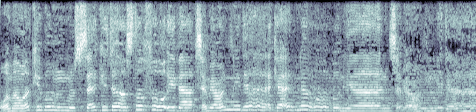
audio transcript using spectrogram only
ومواكب النساك تصطف إذا سمعوا النداء كأنه بنيان. سمعوا النداء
